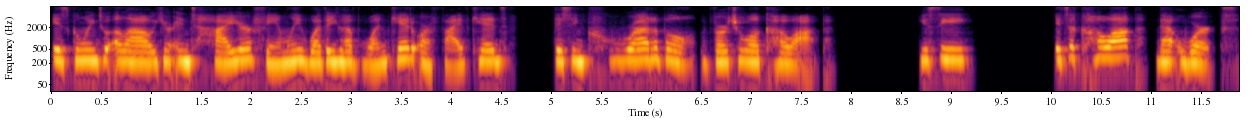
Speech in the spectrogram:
is going to allow your entire family, whether you have one kid or five kids, this incredible virtual co op. You see, it's a co op that works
